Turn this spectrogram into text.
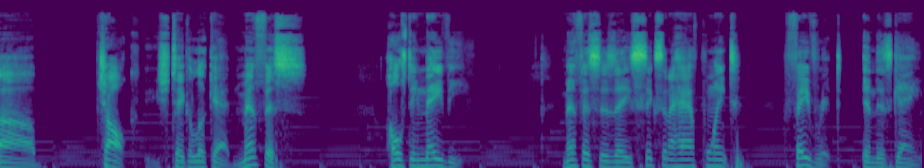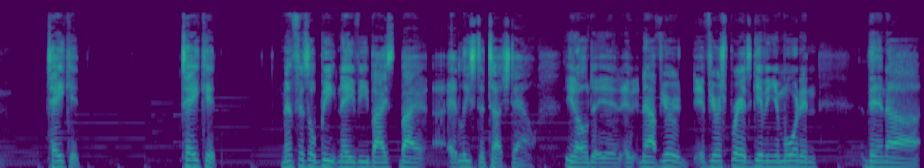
uh, chalk. You should take a look at Memphis hosting Navy. Memphis is a six and a half point favorite in this game. Take it. Take it. Memphis will beat Navy by by at least a touchdown. You know, now if your if your spread's giving you more than than uh,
